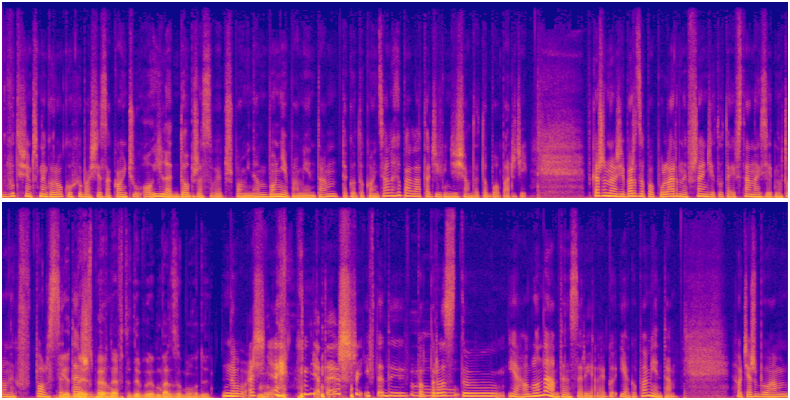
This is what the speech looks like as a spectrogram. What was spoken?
2000 mm, roku chyba się zakończył, o ile dobrze sobie przypominam, bo nie pamiętam tego do końca, ale chyba lata 90. to było bardziej. W każdym razie bardzo popularny wszędzie tutaj w Stanach Zjednoczonych, w Polsce Jedno też jest pewne, wtedy byłem bardzo młody. No właśnie, ja też i wtedy po prostu ja oglądałam ten serial, ja go, ja go pamiętam. Chociaż byłam,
